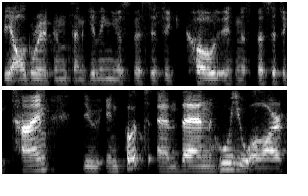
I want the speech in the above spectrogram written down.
the algorithms and giving you a specific code in a specific time you input, and then who you are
